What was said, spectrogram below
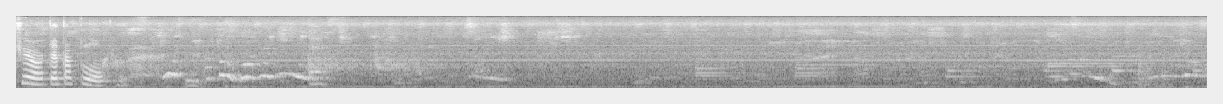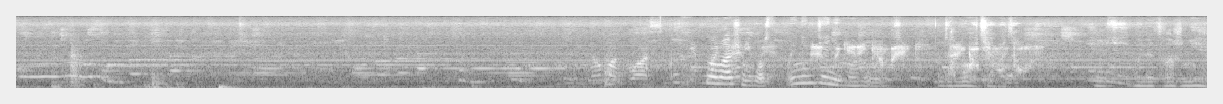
Черт, это плохо. Ну, нашим просто. Мы нигде не можем быть. Забудьте об этом. Жизнь болит важнее.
